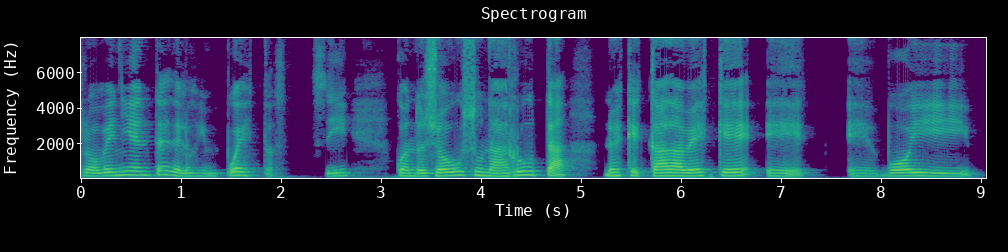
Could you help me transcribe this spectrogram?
provenientes de los impuestos. ¿sí? Cuando yo uso una ruta, no es que cada vez que eh, eh, voy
